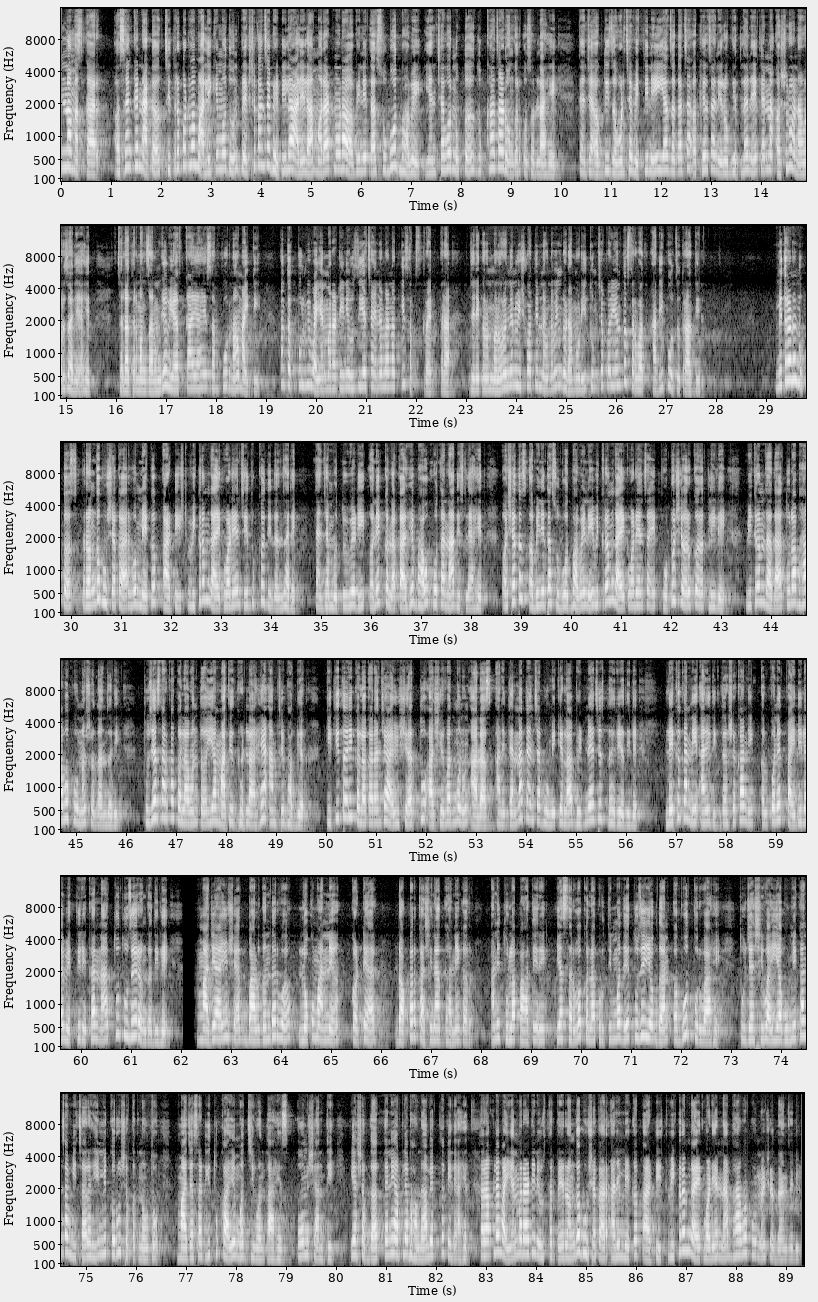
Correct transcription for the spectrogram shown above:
नमस्कार. असंख्य नाटक चित्रपट व मालिकेमधून प्रेक्षकांच्या भेटीला आलेला मराठमोळा अभिनेता सुबोध भावे यांच्यावर नुकतंच दुःखाचा डोंगर कोसळला आहे. त्यांच्या अगदी जवळच्या व्यक्तीने या जगाचा अखेरचा निरोप घेतल्याने त्यांना अश्रू अनावर झाले आहेत. चला तर मग जाणून घेऊयात काय आहे संपूर्ण माहिती. पण तत्पूर्वी वायन मराठी न्यूज या चॅनलला नक्की सबस्क्राईब करा. जेणेकरून मनोरंजन विश्वातील नवनवीन घडामोडी तुमच्यापर्यंत सर्वात आधी पोहोचत राहतील. मित्रांनो नुकतंच रंगभूषाकार व मेकअप आर्टिस्ट विक्रम गायकवाड यांचे दुःख निधन झाले. त्यांच्या मृत्यूवेळी अनेक कलाकार हे भावुक होताना दिसले आहेत. अशातच अभिनेता सुबोध भावेने विक्रम गायकवाड यांचा एक फोटो शेअर करत लिहिले. विक्रमदादा तुला भावपूर्ण श्रद्धांजली. तुझ्यासारखा कलावंत या मातीत घडला हे आमचे भाग्य. कितीतरी कलाकारांच्या आयुष्यात तू आशीर्वाद म्हणून आलास आणि त्यांना त्यांच्या भूमिकेला भिडण्याचेच धैर्य दिले. लेखकांनी आणि दिग्दर्शकांनी कल्पनेत पाहिलेल्या व्यक्तिरेखांना तू तुझे रंग दिले. माझ्या आयुष्यात बालगंधर्व लोकमान्य कट्यार डॉक्टर काशीनाथ घाणेकर आणि तुला पाहते रे या सर्व कलाकृतींमध्ये तुझे योगदान अभूतपूर्व आहे. तुझ्याशिवाय या भूमिकांचा विचारही मी करू शकत नव्हतो. माझ्यासाठी तू कायमच जिवंत आहेस. ओम शांती. या शब्दात त्यांनी आपल्या भावना व्यक्त केल्या आहेत. तर आपल्या वायन मराठी न्यूजतर्फे रंगभूषाकार आणि मेकअप आर्टिस्ट विक्रम गायकवाड यांना भावपूर्ण श्रद्धांजली.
